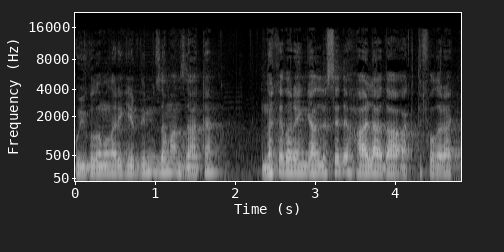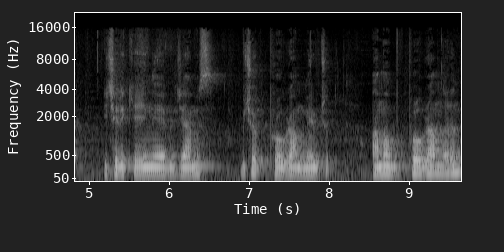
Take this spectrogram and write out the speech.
uygulamalara girdiğimiz zaman zaten ne kadar engellese de hala daha aktif olarak içerik yayınlayabileceğimiz birçok program mevcut. Ama bu programların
